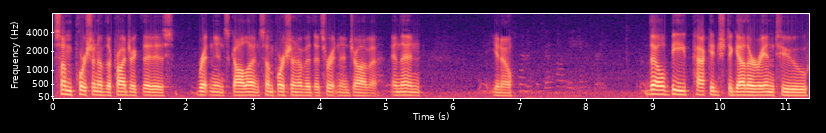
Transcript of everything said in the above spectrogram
some portion of the project that is written in Scala and some portion of it that's written in Java. And then, you know, they'll be packaged together into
